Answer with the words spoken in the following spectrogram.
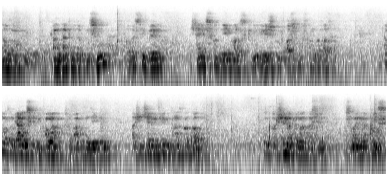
do kandydatów do PiSu. Obecnie byłem w ścianie wschodniej Polski, Wierzchów, Ostrów, skąd pochodzę. Tam rozmawiałem z kilkoma osobami, między innymi właścicielem firmy transportowej. Prosił na temat właśnie głosowania na PiS.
